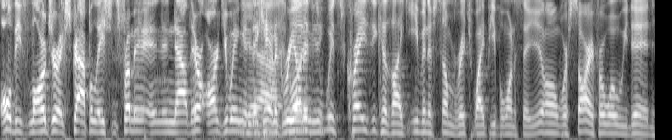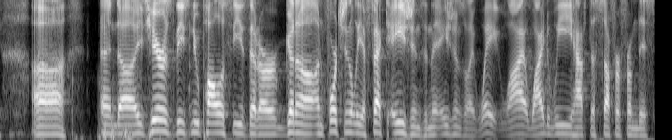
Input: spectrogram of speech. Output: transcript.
all these larger extrapolations from it, and, and now they're arguing and yeah. they can't agree well, on it's, anything. It's crazy because like even if some rich white people want to say, you know, we're sorry for what we did, uh, and uh, here's these new policies that are gonna unfortunately affect Asians, and the Asians are like, wait, why? Why do we have to suffer from this?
